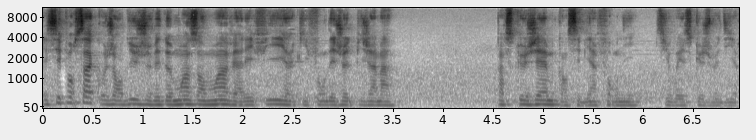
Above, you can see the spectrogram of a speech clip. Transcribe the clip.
Et c'est pour ça qu'aujourd'hui, je vais de moins en moins vers les filles qui font des jeux de pyjama. Parce que j'aime quand c'est bien fourni, si vous voyez ce que je veux dire.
